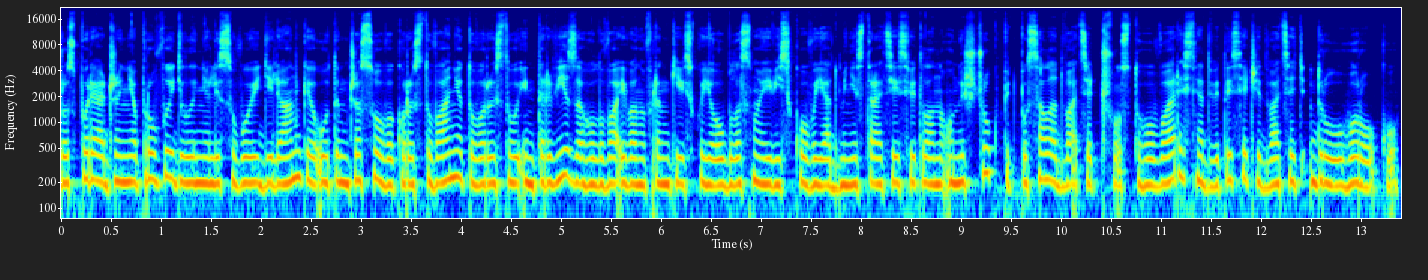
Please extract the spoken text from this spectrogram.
Розпорядження про виділення лісової ділянки у тимчасове користування товариству інтервіза голова Івано-Франківської обласної військової адміністрації Світлана Онищук підписала 26 вересня 2022 року.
